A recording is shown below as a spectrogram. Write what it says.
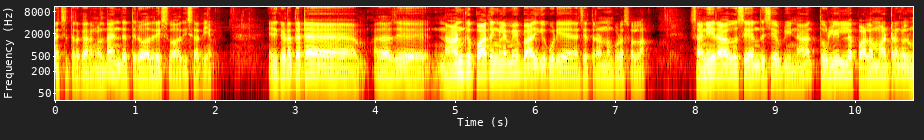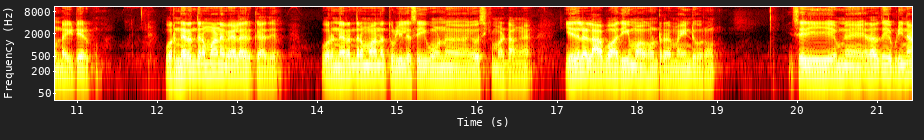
நட்சத்திரக்காரங்கள் தான் இந்த திருவாதிரை சுவாதி சதயம். இது கிட்டத்தட்ட அதாவது நான்கு பாதங்களுமே பாதிக்கக்கூடிய நட்சத்திரம்னு கூட சொல்லலாம். சனி ராகு சேர்ந்துச்சு அப்படின்னா தொழிலில் பல மாற்றங்கள் உண்டாகிட்டே இருக்கும். ஒரு நிரந்தரமான வேலை இருக்காது. ஒரு நிரந்தரமான தொழிலை செய்வோன்னு யோசிக்க மாட்டாங்க. எதில் லாபம் அதிகமாகுன்ற மைண்டு வரும். சரி இன்னும் அதாவது எப்படின்னா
